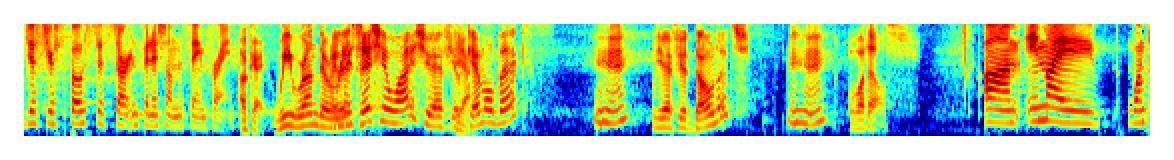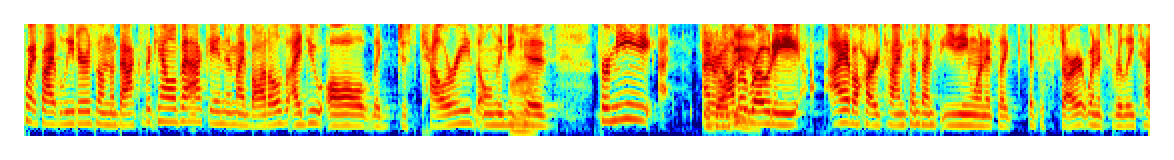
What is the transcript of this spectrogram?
Just you're supposed to start and finish on the same frame. Okay, we run the change. And risk. nutrition wise, you have your Yeah. CamelBak. Mm-hmm. You have your donuts. Mm-hmm. What else? Um, in my 1.5 liters on the back of the CamelBak and in my bottles, I do all like just calories only because for me, I, don't know. I'm a roadie. I have a hard time sometimes eating when it's like at the start when it's really te-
